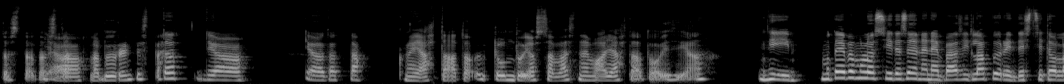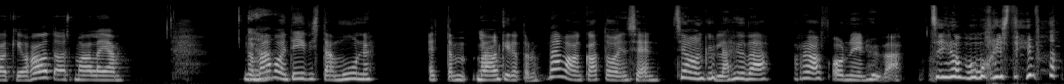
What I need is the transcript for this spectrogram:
tosta, tosta joo. labyrintistä. Tot, joo. joo, totta. Kun ne jahtaa, to, tuntuu jossain vaiheessa, ne vaan jahtaa toisiaan. Niin, mutta eipä mulla ole siitä sen enempää. Siitä labyrintistä sitten ollaankin jo hautausmaalla ja No ja. mä voin tiivistää mun, että mä oon kirjoittanut, mä vaan katoin sen. Se on kyllä hyvä. Ralph on niin hyvä. Siinä on mun muistiinpanot.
